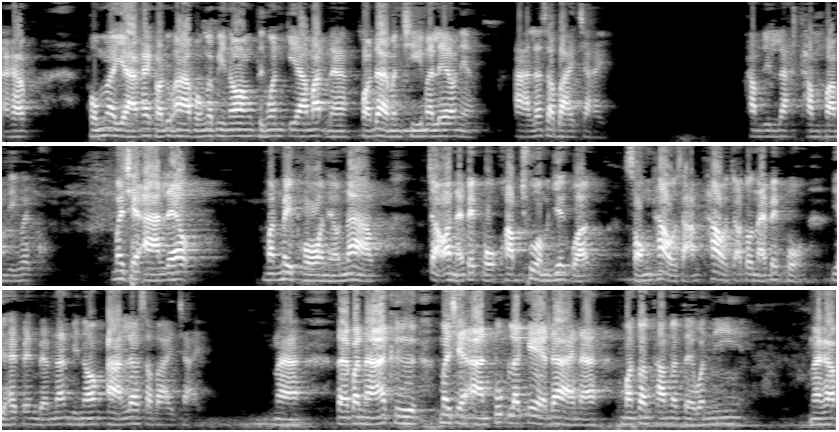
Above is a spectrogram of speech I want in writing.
นะครับ ผมอยากให้ขอดุอาผมกับพี่น้องถึงวันเกียรตินะพอได้บัญชีมาแล้วเนี่ย อ่านแล้วสบายใจทำดีละทำความดีไว้ ไม่ใช่อ่านแล้ว มันไม่พอแนวหน้าจะเอาอันไหนไปโปะความชั่วมันเยอะกว่าสองเท่าสามเท่าจะเอาตัวไหนไปโปะอย่าให้เป็นแบบนั้นพี่น้องอ่านแล้วสบายใจนะแต่ปัญหาคือไม่ใช่อ่านปุ๊บแล้วแก้ได้นะ มันต้องทำตั้งแต่วันนี้นะครับ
